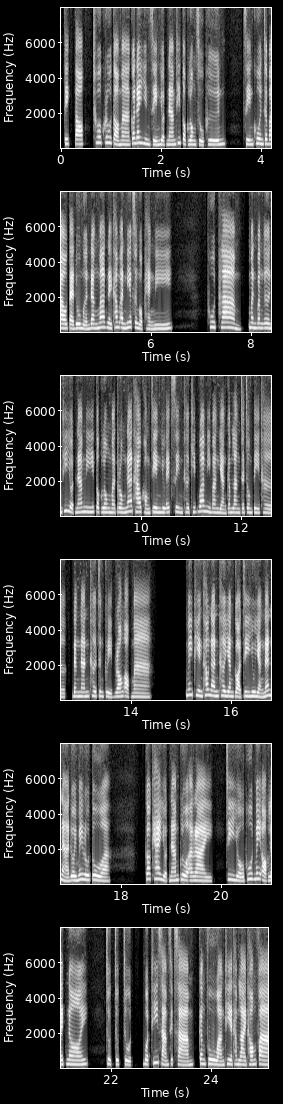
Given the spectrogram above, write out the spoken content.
ติ๊กต๊อกชั่วครู่ต่อมาก็ได้ยินเสียงหยดน้ำที่ตกลงสู่พื้น เสียงควรจะเบาแต่ดูเหมือนดังมากในถ้ำอันเงียบสงบแห่งนี้ พูดพล่าม มันบังเอิญที่หยดน้ำนี้ตกลงมาตรงหน้าเท้าของเจียงยูเอ็กซิน เธอคิดว่ามีบางอย่างกำลังจะโจมตีเธอ ดังนั้นเธอจึงกรีดร้องออกมา ไม่เพียงเท่านั้นเธอยังกอดจียูอย่างแน่นหนาโดยไม่รู้ตัว ก็แค่หยดน้ำกลัวอะไร จีโยพูดไม่ออกเล็กน้อย จุดจุดจุดบทที่ 33 กังฟูหวางเทียทำลายท้องฟ้า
